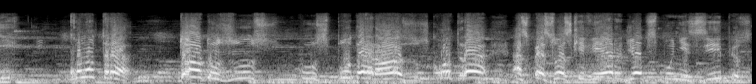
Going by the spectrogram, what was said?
E contra todos os, os poderosos, contra as pessoas que vieram de outros municípios,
